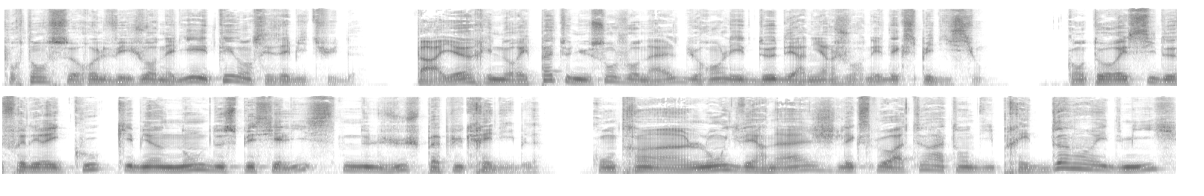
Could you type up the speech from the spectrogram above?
Pourtant, ce relevé journalier était dans ses habitudes. Par ailleurs, il n'aurait pas tenu son journal durant les deux dernières journées d'expédition. Quant au récit de Frédéric Cook, eh bien, nombre de spécialistes ne le jugent pas plus crédible. Contraint à un long hivernage, l'explorateur attendit près d'un an et demi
